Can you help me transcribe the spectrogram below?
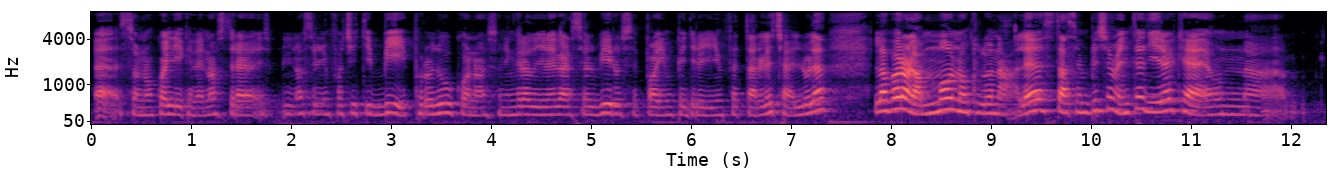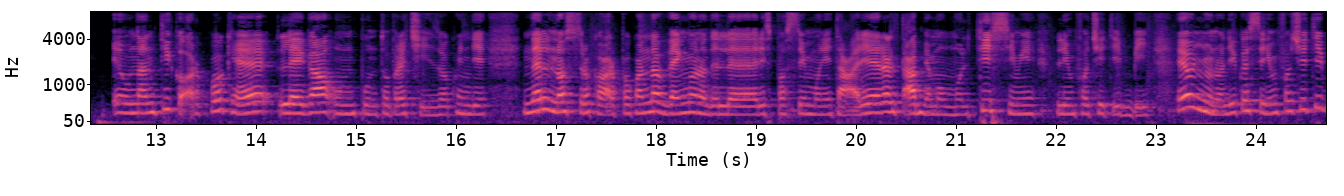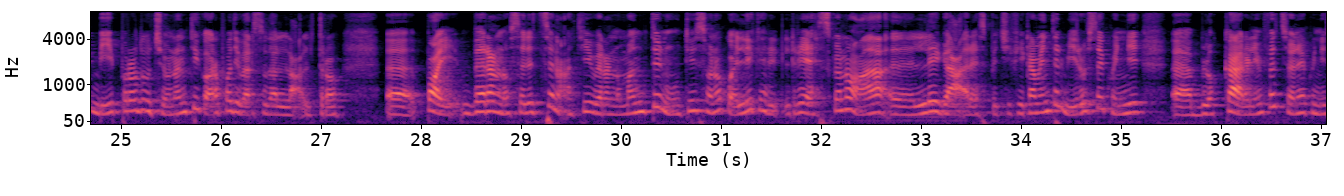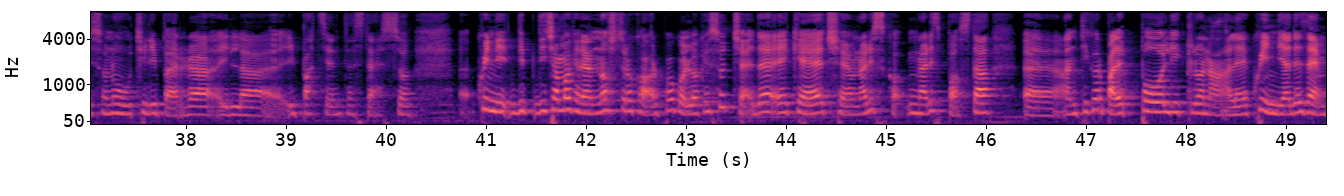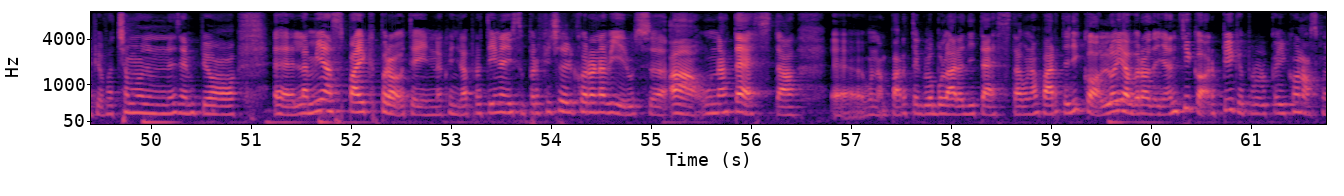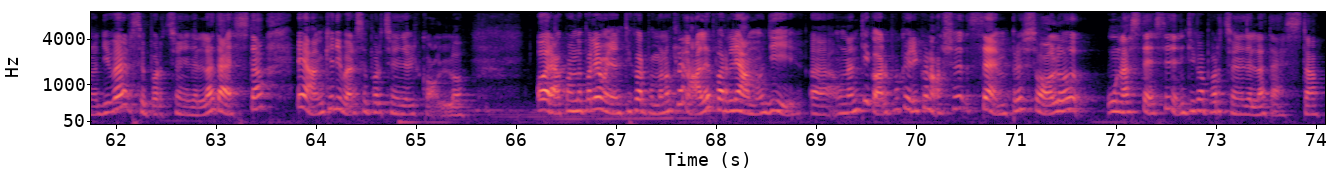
eh, sono quelli che nostre, i nostri linfociti B producono e sono in grado di legarsi al virus e poi impedire di infettare le cellule. La parola monoclonale sta semplicemente a dire che è un è un anticorpo che lega un punto preciso, quindi nel nostro corpo quando avvengono delle risposte immunitarie in realtà abbiamo moltissimi linfociti B e ognuno di questi linfociti B produce un anticorpo diverso dall'altro. Eh, poi verranno selezionati, verranno mantenuti, sono quelli che riescono a eh, legare specificamente il virus e quindi eh, bloccare l'infezione, quindi sono utili per il, il paziente stesso. Eh, quindi di- diciamo che nel nostro nostro corpo quello che succede è che c'è una, risco- una risposta eh, anticorpale policlonale. Quindi, ad esempio, facciamo un esempio, eh, la mia spike protein, quindi la proteina di superficie del coronavirus, ha una testa, eh, una parte globulare di testa, una parte di collo, io avrò degli anticorpi che pro- riconoscono diverse porzioni della testa e anche diverse porzioni del collo. Ora, quando parliamo di anticorpo monoclonale, parliamo di uh, un anticorpo che riconosce sempre solo una stessa identica porzione della testa.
